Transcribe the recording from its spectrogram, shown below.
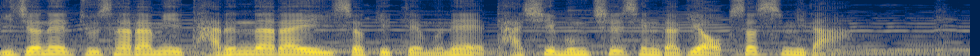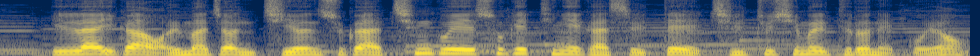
이전에 두 사람이 다른 나라에 있었기 때문에 다시 뭉칠 생각이 없었습니다. 일라이가 얼마 전 지연수가 친구의 소개팅에 갔을 때 질투심을 드러냈고요.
